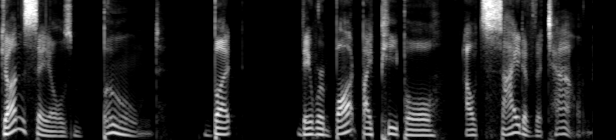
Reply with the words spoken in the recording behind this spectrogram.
gun sales boomed, but they were bought by people outside of the town.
